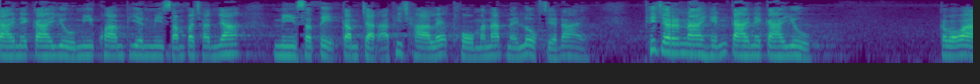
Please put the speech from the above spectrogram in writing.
กายในกายอยู่ มีความเพียรมีสัมปชัญญะ มีสติกำจัดอภิชาและโทมนัสในโลกเสียได้ พิจารณาเห็นกายในกายอยู่ ก็บอกว่า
